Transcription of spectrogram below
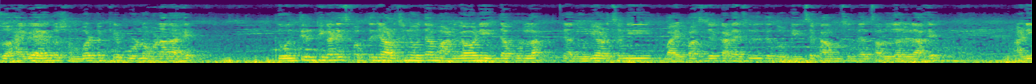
जो हायवे आहे तो शंभर टक्के पूर्ण होणार आहे. दोन तीन ठिकाणीच फक्त ज्या अडचणी होत्या माणगाव आणि इंदापूरला त्या दोन्ही अडचणी बायपास जे काढायचे होते त्या दोन्हीचं काम सध्या चालू झालेलं आहे. आणि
